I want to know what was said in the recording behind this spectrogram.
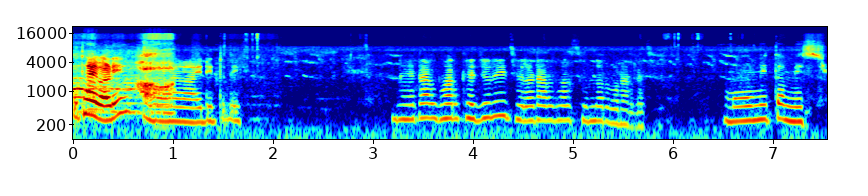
কোথায় বাড়ি? আইডিটা দেখি মেয়েটার ঘর খেজুরি ছেলেটার ঘর সুন্দরবনের কাছে। মৌমিতা মিশ্র।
